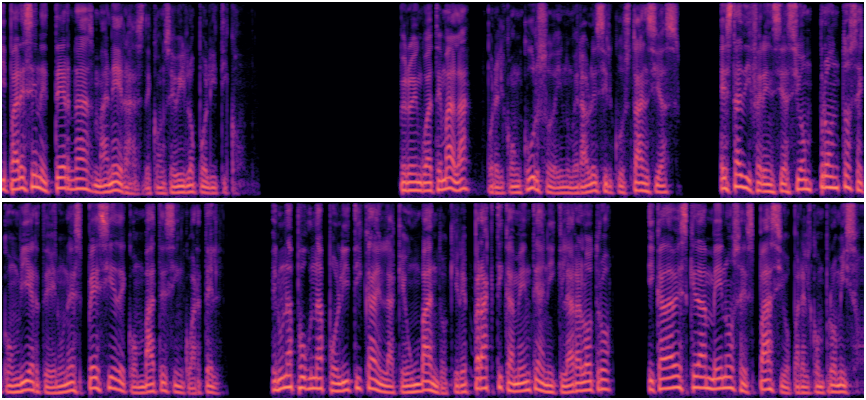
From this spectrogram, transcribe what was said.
y parecen eternas maneras de concebir lo político. Pero en Guatemala, por el concurso de innumerables circunstancias, esta diferenciación pronto se convierte en una especie de combate sin cuartel en una pugna política en la que un bando quiere prácticamente aniquilar al otro y cada vez queda menos espacio para el compromiso.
